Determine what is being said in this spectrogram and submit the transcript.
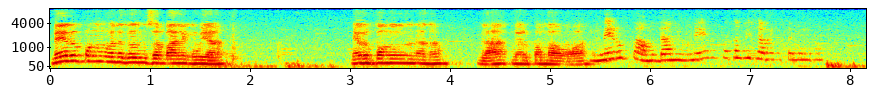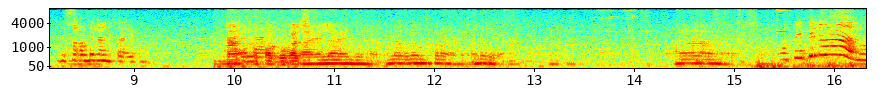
Meron pang ano doon sa baling kuya? Meron pang ano? Lahat? Meron pang makuha? Meron pa, madami. Meron pa tabi sabi na tabi ko. Doon sa kabilang side. Na, kapag bukas. Kailangan mo na. Meron pa. Ano ba yan? Ah, O, pwede na ano.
